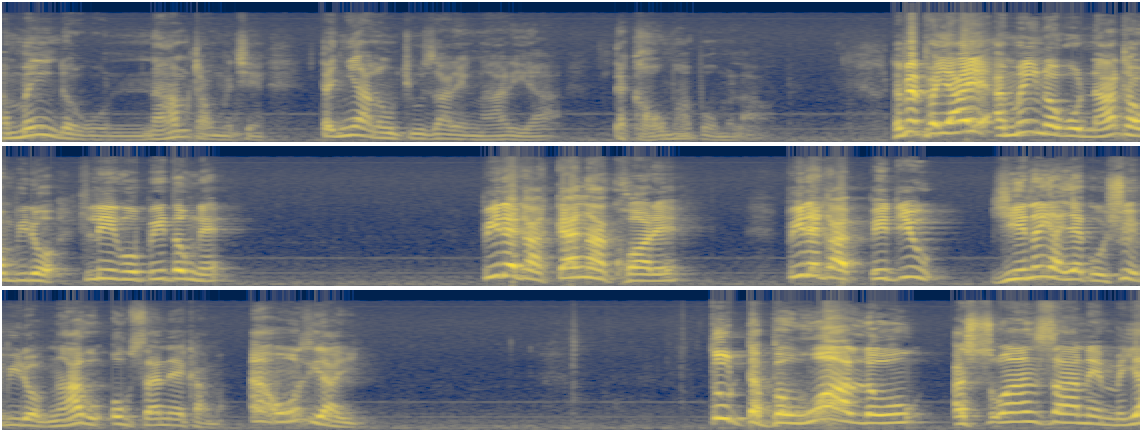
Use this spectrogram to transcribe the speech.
အမိန်တော်ကိုနားမထောင်မချင်းတညလုံးကြိုးစားတဲ့ငါးတွေကတကောင်မှပေါ်မလာဒါပေမဲ့ဖျားရဲ့အမိန်တော်ကိုနားထောင်ပြီးတော့လှေကိုပေးသုံးတယ်ပြီးတဲ့အခါကန်းကခွာတယ်ပြီးတဲ့အခါပေတ ရုရေနဲ့ရရက်ကိုရွှေ့ပြီးတော့ငါးကိုအုပ်ဆန်းတဲ့အခါမှာအံ့ဩစရာကြီးသူတဘဝလုံးအစွမ်းစားနဲ့မရ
